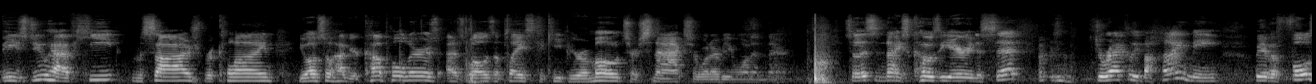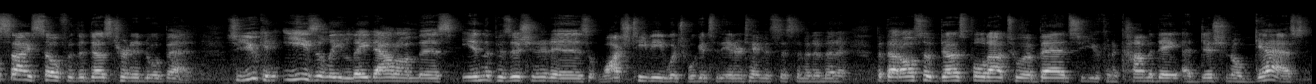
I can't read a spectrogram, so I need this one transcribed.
These do have heat, massage, recline. You also have your cup holders as well as a place to keep your remotes or snacks or whatever you want in there. So this is a nice cozy area to sit. Directly behind me, we have a full-size sofa that does turn into a bed. So you can easily lay down on this in the position it is, watch TV, which we'll get to the entertainment system in a minute. But that also does fold out to a bed so you can accommodate additional guests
